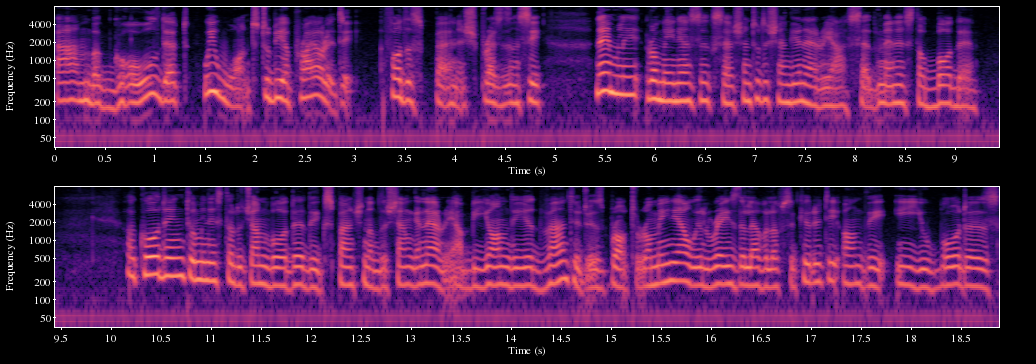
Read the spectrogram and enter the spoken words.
and the goal that we want to be a priority for the Spanish presidency, namely Romania's accession to the Schengen area, said Minister Bode. According to Minister Lucian Bode, the expansion of the Schengen area beyond the advantages brought to Romania will raise the level of security on the EU borders.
